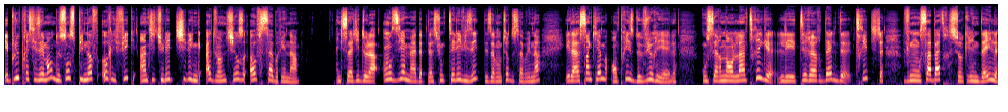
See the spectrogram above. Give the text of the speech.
et plus précisément de son spin-off horrifique intitulé Chilling Adventures of Sabrina. Il s'agit de la onzième adaptation télévisée des aventures de Sabrina et la cinquième en prise de vue réelle. Concernant l'intrigue, les terreurs d'Eldritch vont s'abattre sur Greendale.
